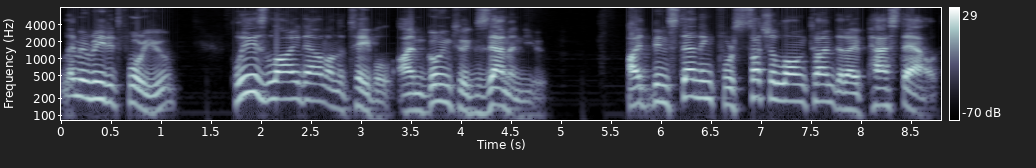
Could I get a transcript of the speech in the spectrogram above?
Let me read it for you. Please lie down on the table. I'm going to examine you. I'd been standing for such a long time that I passed out,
